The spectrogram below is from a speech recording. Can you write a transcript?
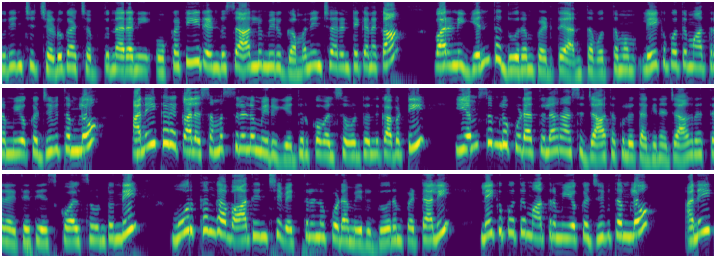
గురించి చెడుగా చెప్తున్నారని ఒకటి రెండు సార్లు మీరు గమనించారంటే కనుక వారిని ఎంత దూరం పెడితే అంత ఉత్తమం. లేకపోతే మాత్రం మీ యొక్క జీవితంలో అనేక రకాల సమస్యలను మీరు ఎదుర్కోవాల్సి ఉంటుంది కాబట్టి ఈ అంశంలో కూడా తులారాశి జాతకులు తగిన జాగ్రత్తలు అయితే తీసుకోవాల్సి ఉంటుంది. మూర్ఖంగా వాదించే వ్యక్తులను కూడా మీరు దూరం పెట్టాలి. లేకపోతే మాత్రం మీ యొక్క జీవితంలో అనేక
